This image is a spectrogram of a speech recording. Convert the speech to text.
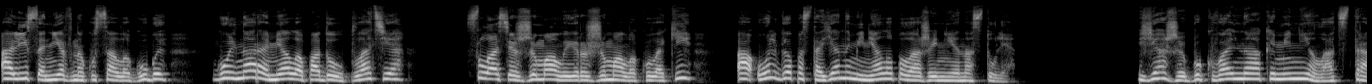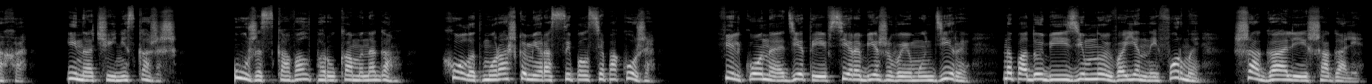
Алиса нервно кусала губы, Гульнара мяла подол платья, Слася сжимала и разжимала кулаки, а Ольга постоянно меняла положение на стуле. Я же буквально окаменела от страха, иначе и не скажешь. Ужас сковал по рукам и ногам. Холод мурашками рассыпался по коже. Фельконы, одетые в серо-бежевые мундиры, наподобие земной военной формы, шагали и шагали.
